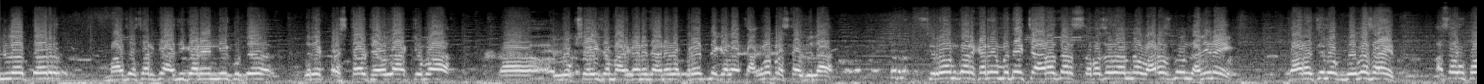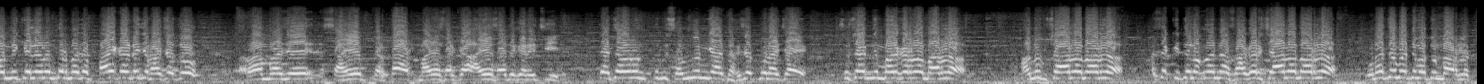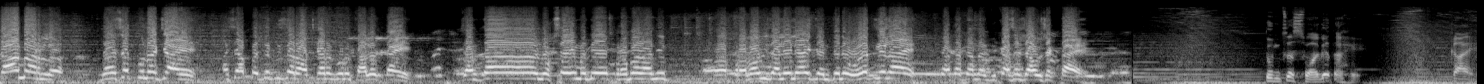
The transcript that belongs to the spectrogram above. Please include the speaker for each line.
Speaker 1: म्हणलं तर माझ्यासारख्या अधिकाऱ्यांनी कुठं जर एक प्रस्ताव ठेवला किंवा लोकशाहीच्या मार्गाने जाण्याचा प्रयत्न केला चांगला प्रस्ताव दिला. तर श्रीराम कारखान्यामध्ये चार हजार सभासदांना वारस नोंद झाली नाही. बाराचे लोक बोगस आहेत. असा उठाव मी केल्यानंतर माझा पाय काढण्याची भाषा जो रामराजे साहेब करतात माझ्यासारख्या आय एस अधिकाऱ्याची. त्याच्यावरून तुम्ही समजून घ्या दहशत कुणाची आहे. सुशांत निंबाळकरला मारलं अनुप शहाला मारलं अशा किती लोकांना सागर शहाला मारलं कुणाच्या माध्यमातून मारलं? का मारलं? दहशत कुणाची आहे? अशा पद्धतीचं राजकारण करून चालत नाही. जनता लोकशाहीमध्ये प्रबळ आणि प्रभावी झालेली आहे जनतेने ओळखलेलं आहे आता त्यांना विकासाची आवश्यकता आहे.
Speaker 2: तुमचं स्वागत आहे. काय?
